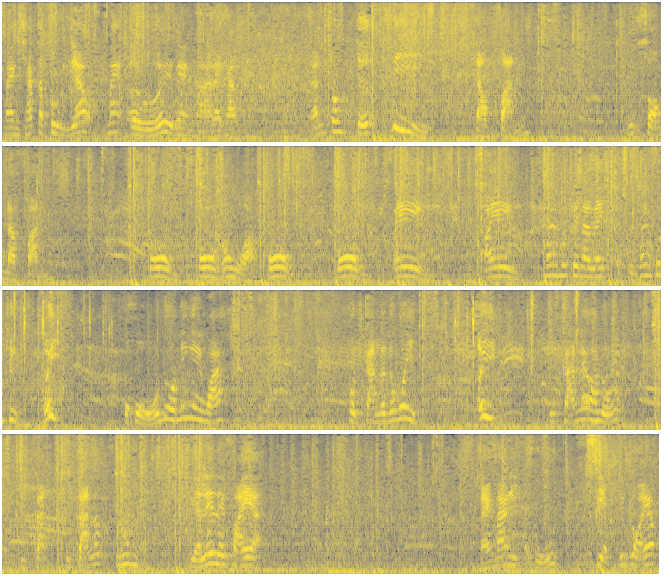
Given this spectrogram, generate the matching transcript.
แม่งชักกระตุกอีกแล้ว แม่งเอ้ยแม่งหาอะไรครับงั้นต้องเจอนี่ดับฝันลูกซองดับฝันโป้งโป้งเข้าหัวโป้งโป้งเป้งเป้งแม่งไม่เป็นอะไรโอ้โหแม่งโคตรถึกเฮ้ยโอ้โหโดนได้ไงวะกดกันแล้วนะเว้ยเอ้ยกูกันแล้วฮัลโหลกูกันกูกันแล้วลุงอย่าเล่นเลยไฟอะแปลงร่างอีกโอ้โหเสียบเรียบร้อยครับ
